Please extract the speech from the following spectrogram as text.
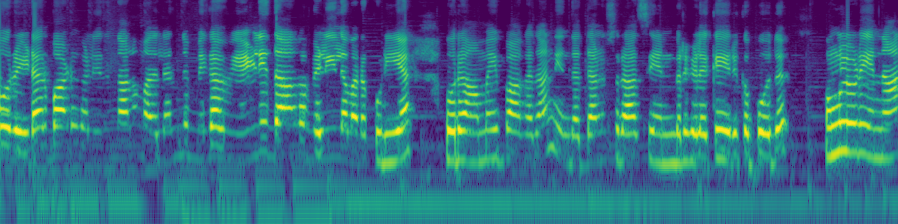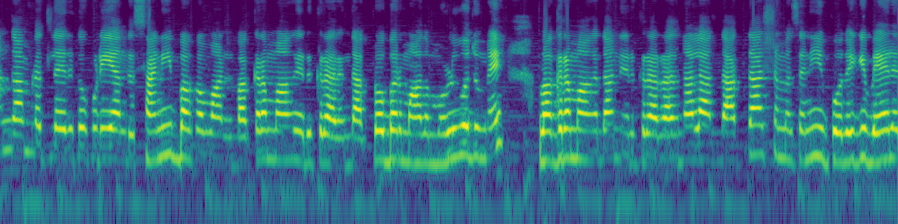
ஒரு இடர்பாடுகள் இருந்தாலும் அதுல இருந்து மிக எளிதாக வெளியில வரக்கூடிய ஒரு அமைப்பாக தான் இந்த தனுசு ராசி என்பர்களுக்கு இருக்க போது உங்களுடைய நான்காம் இடத்துல இருக்கக்கூடிய அந்த சனி பகவான் வக்ரமாக இருக்கிறார். இந்த அக்டோபர் மாதம் முழுவதுமே வக்ரமாக தான் இருக்கிறார். அதனால அந்த அர்த்தாஷ்டம சனி இப்போதைக்கு வேலை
